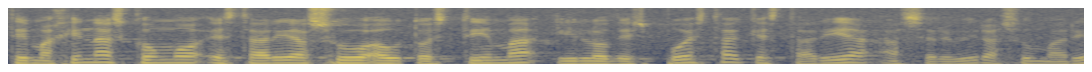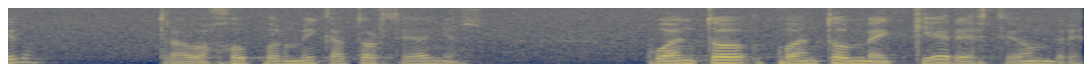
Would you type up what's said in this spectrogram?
te imaginas cómo estaría su autoestima y lo dispuesta que estaría a servir a su marido? Trabajó por mí 14 años. ¿Cuánto, cuánto me quiere este hombre?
